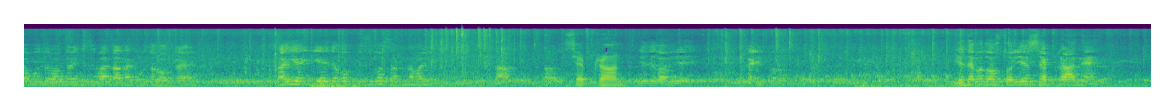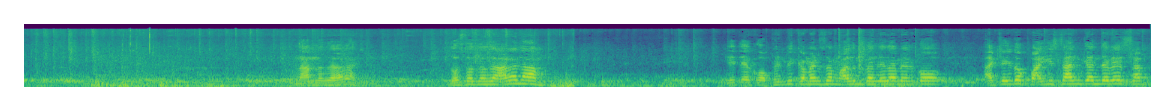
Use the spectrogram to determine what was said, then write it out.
कबूतर होता है किसी के पास ज़्यादा कबूतर होता है। सही है ये देखो किसी को सब नमज सेप्ट्रॉन ये देखो ये करीब करो। ये देखो दोस्तों ये सेप्ट्रान है। नाम नज़र आ रहा दोस्तों नज़र आ रहा नाम? ये देखो फिर भी कमेंट में मालूम कर लेना मेरे को। अच्छा ये तो पाकिस्तान के अंदर है, सब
